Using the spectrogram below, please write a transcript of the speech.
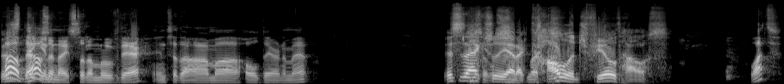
this oh, that was a nice little move there into the arm uh, hold there in the mat. This is actually at a college field house. What?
